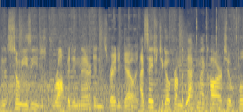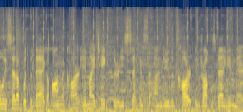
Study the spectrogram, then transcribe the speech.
And it's so easy, you just drop it in there and it's ready to go. I say to go from the back of my car to fully set up with the bag on the cart. It might take 30 seconds to undo the cart and drop this bag in there.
